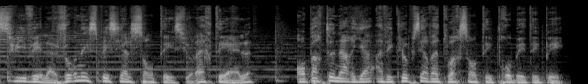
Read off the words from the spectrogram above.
Suivez la journée spéciale santé sur RTL en partenariat avec l'Observatoire Santé Pro BTP.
